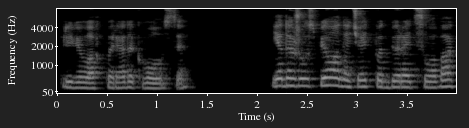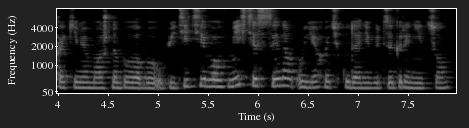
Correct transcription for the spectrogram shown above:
привела в порядок волосы. Я даже успела начать подбирать слова, какими можно было бы убедить его вместе с сыном уехать куда-нибудь за границу.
